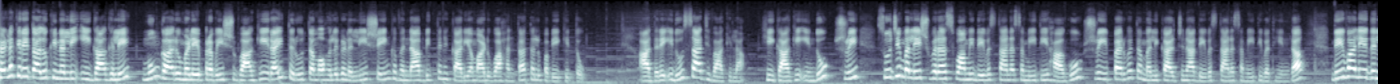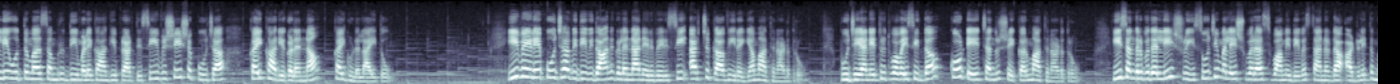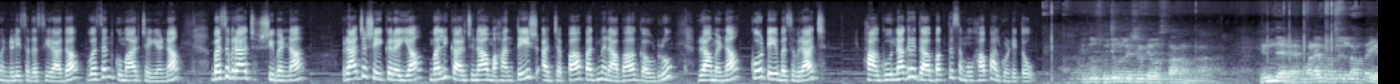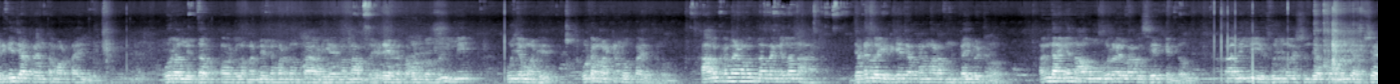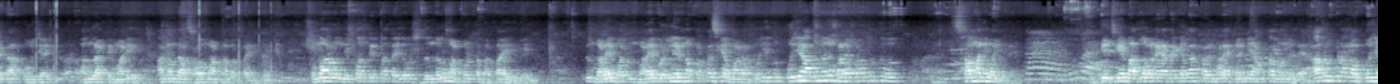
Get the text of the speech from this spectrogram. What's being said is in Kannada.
ತಾಲೂಕಿನಲ್ಲಿ ಈಗಾಗಲೇ ಮುಂಗಾರು ಮಳೆ ಪ್ರವೇಶವಾಗಿ ರೈತರು ತಮ್ಮ ಹೊಲಗಳಲ್ಲಿ ಶೇಂಗವನ್ನ ಬಿತ್ತನೆ ಕಾರ್ಯ ಮಾಡುವ ಹಂತ ತಲುಪಬೇಕಿತ್ತು. ಆದರೆ ಇದು ಸಾಧ್ಯವಾಗಿಲ್ಲ. ಹೀಗಾಗಿ ಇಂದು ಶ್ರೀ ಸೂಜಿಮಲ್ಲೇಶ್ವರ ಸ್ವಾಮಿ ದೇವಸ್ಥಾನ ಸಮಿತಿ ಹಾಗೂ ಶ್ರೀ ಪರ್ವತ ಮಲ್ಲಿಕಾರ್ಜುನ ದೇವಸ್ಥಾನ ಸಮಿತಿ ವತಿಯಿಂದ ದೇವಾಲಯದಲ್ಲಿ ಉತ್ತಮ ಸಮೃದ್ಧಿ ಮಳೆಗಾಗಿ ಪ್ರಾರ್ಥಿಸಿ ವಿಶೇಷ ಪೂಜಾ ಕೈಕಾರ್ಯಗಳನ್ನು ಕೈಗೊಳ್ಳಲಾಯಿತು. ಈ ವೇಳೆ ಪೂಜಾ ವಿಧಿವಿಧಾನಗಳನ್ನು ನೆರವೇರಿಸಿ ಅರ್ಚಕ ವೀರಯ್ಯ ಮಾತನಾಡಿದರು. ಪೂಜೆಯ ನೇತೃತ್ವ ವಹಿಸಿದ್ದ ಕೋಟೆ ಚಂದ್ರಶೇಖರ್ ಮಾತನಾಡಿದರು. ಈ ಸಂದರ್ಭದಲ್ಲಿ ಶ್ರೀ ಸೂಜಿಮಲ್ಲೇಶ್ವರ ಸ್ವಾಮಿ ದೇವಸ್ಥಾನದ ಆಡಳಿತ ಮಂಡಳಿ ಸದಸ್ಯರಾದ ವಸಂತ್ ಕುಮಾರ್ ಜಯಣ್ಣ, ಬಸವರಾಜ್ ಶಿವಣ್ಣ, ರಾಜಶೇಖರಯ್ಯ, ಮಲ್ಲಿಕಾರ್ಜುನ ಮಹಾಂತೇಶ್, ಅಜ್ಜಪ್ಪ, ಪದ್ಮನಾಭ ಗೌಡ್ರು, ರಾಮಣ್ಣ, ಕೋಟೆ ಬಸವರಾಜ್ ಹಾಗೂ ನಗರದ ಭಕ್ತ ಸಮೂಹ ಪಾಲ್ಗೊಂಡಿತು ಇದು ಸೂಜಿಮಲ್ಲೇಶ್ವರ ದೇವಸ್ಥಾನ ಅಂತ ಹಿಂದೆ ಮಳೆ ಬರಲಿಲ್ಲ ಅಂತ ಎಡಿಗೆ ಜಾತ್ರೆ ಅಂತ ಮಾಡ್ತಾ ಇದ್ರು. ಊರಲ್ಲಿದ್ದವರೆಲ್ಲ ಮನೆಯಲ್ಲಿ ಮಾಡಿದಂಥ ಅಡುಗೆಗಳನ್ನ ಎಡೆ ಎಲ್ಲ ತಗೊಂಡು ಬಂದು ಇಲ್ಲಿ ಪೂಜೆ ಮಾಡಿ, ಊಟ ಮಾಡ್ಕೊಂಡು ಹೋಗ್ತಾ ಇದ್ರು. ಕಾಲಕ್ರಮೇಣ ಬಂದಂಗೆಲ್ಲ ಜನಗಳು ಎಡಿಗೆ ಜಾತ್ರೆ ಮಾಡೋದನ್ನ ಕೈಬಿಟ್ರು. ಹಂಗಾಗಿ ನಾವು ಊರೆಲ್ಲರೂ ಸೇರ್ಕೊಂಡು ನಾವಿಲ್ಲಿ ಸೂರ್ಯನಲಕ್ಷ್ಮಿ ದೇವಸ್ಥಾನದಲ್ಲಿ ಅಭಿಷೇಕ, ಪೂಜೆ, ಮಂಗಳಾರತಿ ಮಾಡಿ ಅನ್ನದಾಸೋಹ ಮಾಡ್ತಾ ಬರ್ತಾ ಇದ್ವಿ. ಸುಮಾರು ಒಂದು ಇಪ್ಪತ್ತು, ಇಪ್ಪತ್ತೈದು ವರ್ಷದಿಂದಲೂ ಮಾಡ್ಕೊಳ್ತಾ ಬರ್ತಾ ಇದ್ವಿ. ಇದು ಮಳೆ ಬರ್ ಮಳೆ ಬರಲಿ ಅನ್ನೋ ಪರ್ಪಸ್ಗೆ ಮಾಡೋದು. ಇದು ಪೂಜೆ ಆದಮೇಲೆ ಮಳೆ ಬರೋದಕ್ಕೂ ಸಾಮಾನ್ಯವಾಗಿದೆ. ಇತ್ತೀಚೆಗೆ ಬದಲಾವಣೆ ಆದಂಗೆಲ್ಲ ಮಳೆ ಕಮ್ಮಿ ಆಗ್ತಾ ಬಂದಿದೆ. ಆದರೂ ಕೂಡ ನಾವು ಪೂಜೆ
